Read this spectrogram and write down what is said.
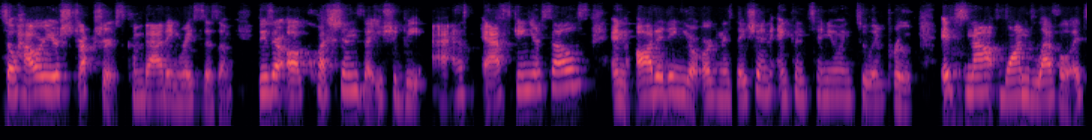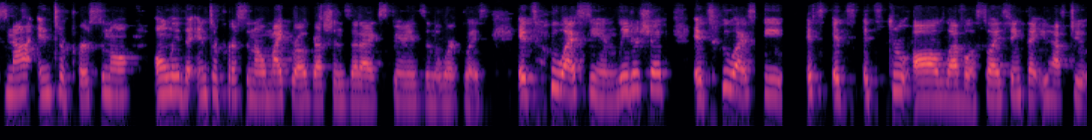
So how are your structures combating racism? These are all questions that you should be ask, asking yourselves and auditing your organization and continuing to improve. It's not one level. It's not interpersonal only the interpersonal microaggressions that I experience in the workplace. It's who I see in leadership. It's who I see. It's it's it's through all levels. So I think that you have to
